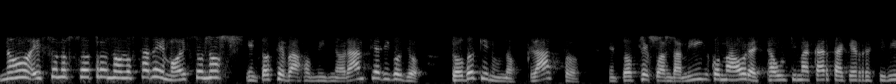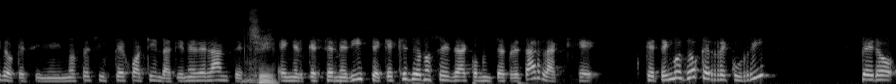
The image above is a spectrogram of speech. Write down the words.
No, eso nosotros no lo sabemos, eso no. Entonces, bajo mi ignorancia, digo yo, todo tiene unos plazos. Entonces, cuando a mí, como ahora, esta última carta que he recibido, que si no sé si usted, Joaquín, la tiene delante, Sí. en el que se me dice, que es que yo no sé ya cómo interpretarla, que, que tengo yo que recurrir, pero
